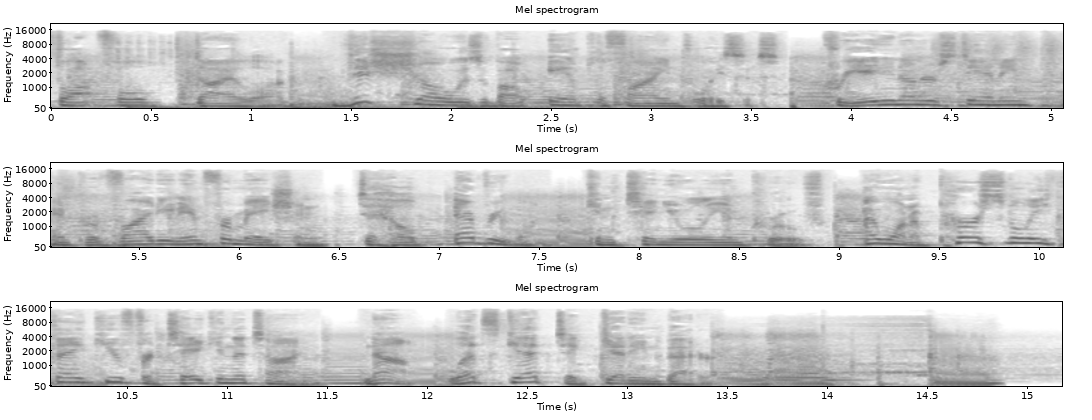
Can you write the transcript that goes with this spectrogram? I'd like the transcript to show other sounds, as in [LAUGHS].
thoughtful dialogue. This show is about amplifying voices, creating understanding, and providing information to help everyone continually improve. I want to personally thank you for taking the time. Now, let's get to getting better.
